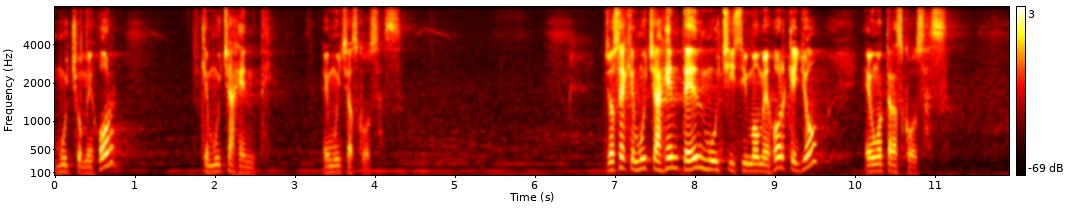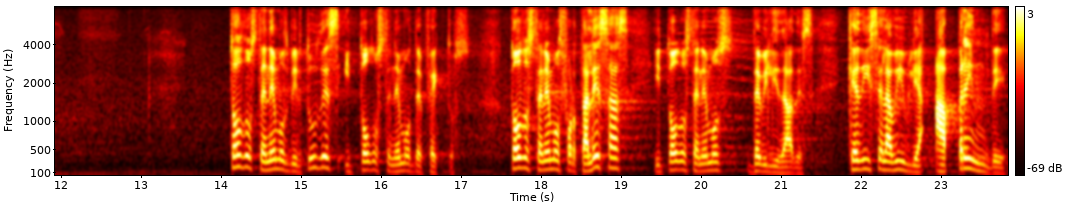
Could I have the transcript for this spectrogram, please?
mucho mejor que mucha gente en muchas cosas. Yo sé que mucha gente es muchísimo mejor que yo en otras cosas. Todos tenemos virtudes y todos tenemos defectos. Todos tenemos fortalezas y todos tenemos debilidades. ¿Qué dice la Biblia? Aprende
